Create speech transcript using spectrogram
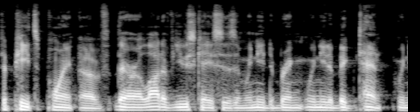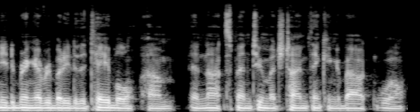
to Pete's point of there are a lot of use cases and we need to bring we need a big tent. We need to bring everybody to the table um, and not spend too much time thinking about well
